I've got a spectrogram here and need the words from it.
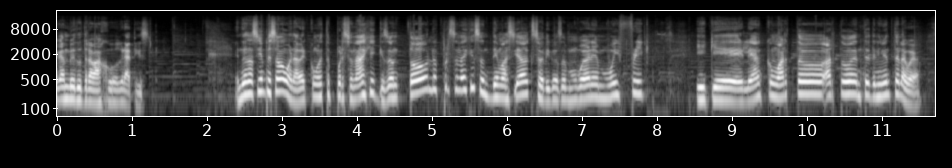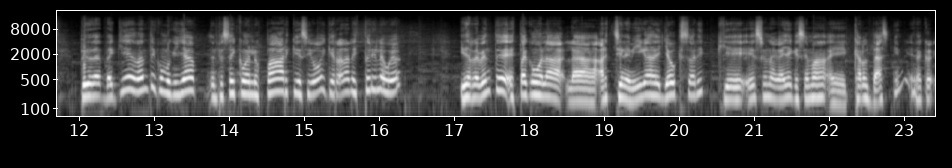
cambio de tu trabajo gratis. Entonces así empezamos, bueno, a ver cómo estos personajes, que son todos los personajes, son demasiado exóticos, son weones muy freak y que le dan como harto, harto entretenimiento a la wea. Pero de, aquí adelante como que ya empezáis como en los parques y, ¡ay, qué rara la historia la wea! Y de repente está como la, la archienemiga de Joe Exotic, que es una galla que se llama eh, Carol Baskin. ¿Era Car-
